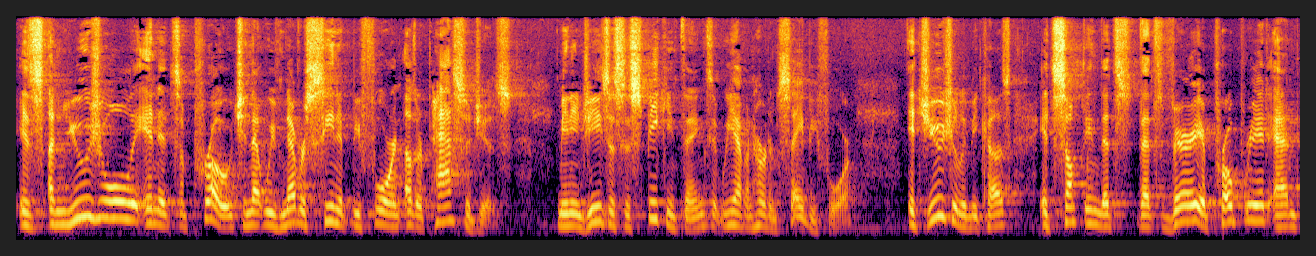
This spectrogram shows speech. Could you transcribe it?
is unusual in its approach and that we've never seen it before in other passages, meaning Jesus is speaking things that we haven't heard him say before, it's usually because it's something that's, that's very appropriate and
